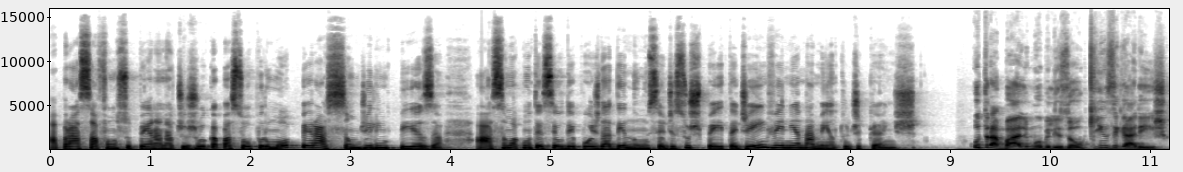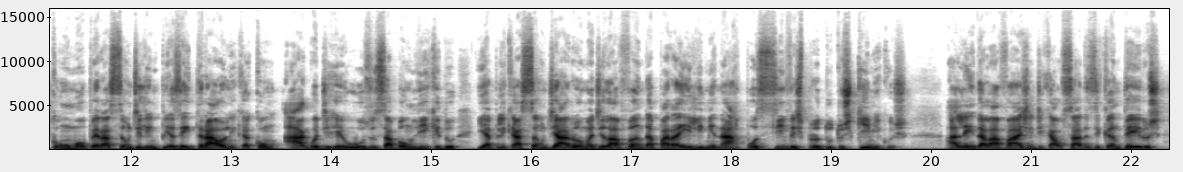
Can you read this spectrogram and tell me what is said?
A Praça Afonso Pena, na Tijuca, passou por uma operação de limpeza. A ação aconteceu depois da denúncia de suspeita de envenenamento de cães. O trabalho mobilizou 15 garis com uma operação de limpeza hidráulica com água de reuso, sabão líquido e aplicação de aroma de lavanda para eliminar possíveis produtos químicos. Além da lavagem de calçadas e canteiros,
